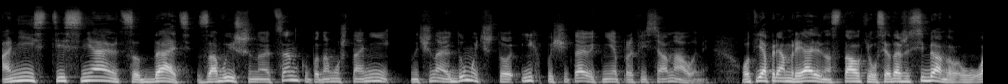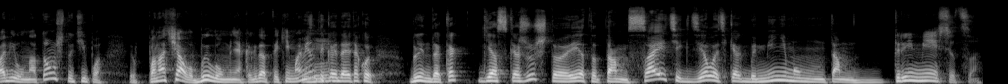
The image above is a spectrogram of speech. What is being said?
они стесняются дать завышенную оценку, потому что они начинают думать, что их посчитают непрофессионалами. Вот я прям реально сталкивался, я даже себя ловил на том, что типа поначалу было у меня когда-то такие моменты, mm-hmm. когда я такой, блин, да как я скажу, что это там сайтик делать как бы минимум там три месяца.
